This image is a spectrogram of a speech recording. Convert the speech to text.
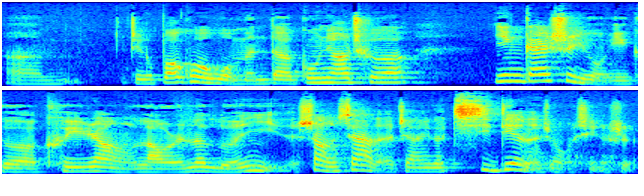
嗯，这个包括我们的公交车，应该是有一个可以让老人的轮椅上下的这样一个气垫的这种形式，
